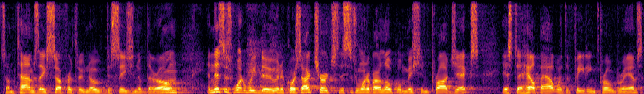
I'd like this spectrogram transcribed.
Sometimes they suffer through no decision of their own. And this is what we do. And of course, our church, this is one of our local mission projects is to help out with the feeding programs.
